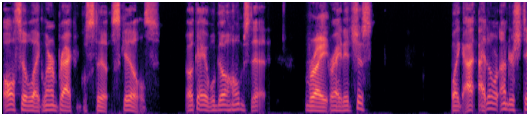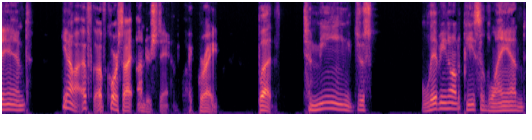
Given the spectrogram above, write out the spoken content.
also like learn practical st- skills. Okay, we'll go homestead. Right. Right. It's just like I, I don't understand. You know, of, of course I understand. Like, right. But to me, just living on a piece of land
